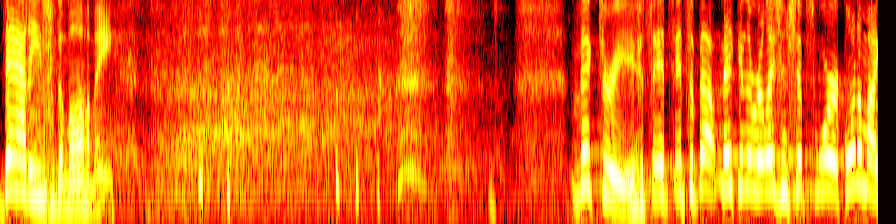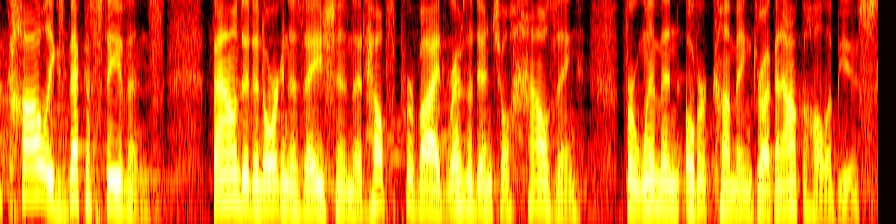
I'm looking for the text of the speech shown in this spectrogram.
daddy's the mommy. Victory. It's, it's, it's about making the relationships work. One of my colleagues, Becca Stevens, founded an organization that helps provide residential housing for women overcoming drug and alcohol abuse.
